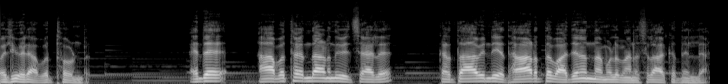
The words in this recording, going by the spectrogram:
വലിയൊരു അബദ്ധമുണ്ട്. അതിന്റെ ആ അബദ്ധം എന്താണെന്ന് വെച്ചാൽ കർത്താവിന്റെ യഥാർത്ഥ വചനം നമ്മൾ മനസ്സിലാക്കുന്നില്ല.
